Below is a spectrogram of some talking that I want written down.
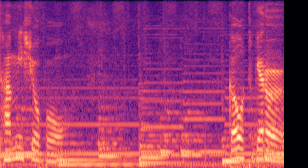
Kamishobo. Go together.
